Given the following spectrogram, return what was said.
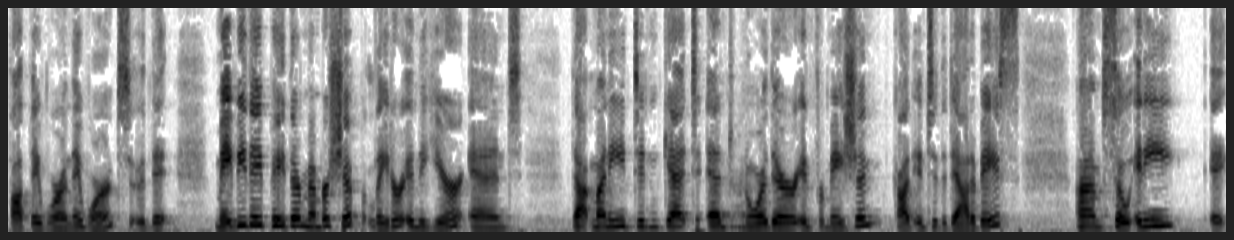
thought they were and they weren't. That maybe they paid their membership later in the year and that money didn't get and nor their information got into the database. Um, so any eh,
